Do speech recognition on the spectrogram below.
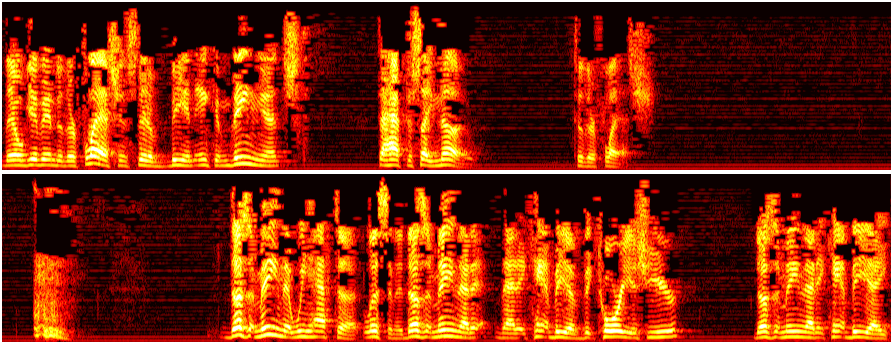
they'll give in to their flesh instead of being inconvenienced to have to say no to their flesh. doesn't mean that we have to listen. It doesn't mean that it, that it can't be a victorious year. Doesn't mean that it can't be a,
